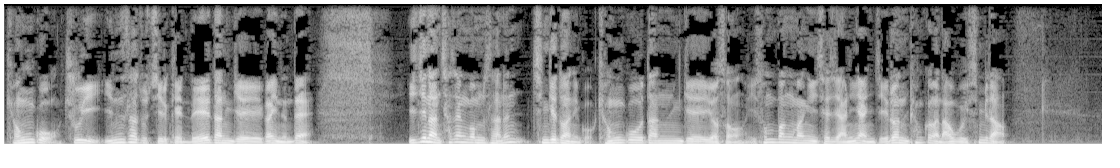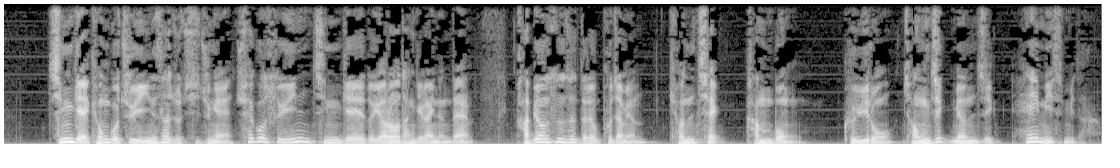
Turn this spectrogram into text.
경고, 주의, 인사 조치 이렇게 네 단계가 있는데 이진한 차장 검사는 징계도 아니고 경고 단계여서 이 손방망이 제재 아니냐 이제 이런 평가가 나오고 있습니다. 징계, 경고, 주의, 인사조치 중에 최고 수위인 징계도 여러 단계가 있는데 가벼운 순서대로 보자면 견책, 감봉, 그 위로 정직, 면직, 해임이 있습니다.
